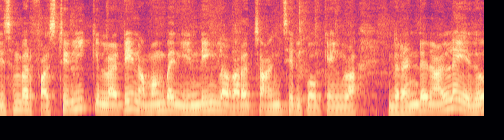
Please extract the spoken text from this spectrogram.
டிசம்பர் ஃபஸ்ட்டு வீக் இல்லாட்டி நவம்பர் எண்டிங்கில் வர சான்ஸ் இருக்குது ஓகேங்களா? இந்த ரெண்டு நாளில் ஏதோ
